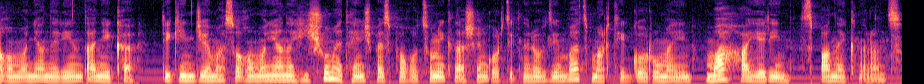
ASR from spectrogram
Սողոմոնյանների ընտանիքը։ Տիկին Ջեմա Սողոմոնյանը հիշում է, թե ինչպես փողոցում ինքնաշեն գործիքներով զինված մարդիկ գոռում էին. «Մահ հայերին, սպանեք նրանց»։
